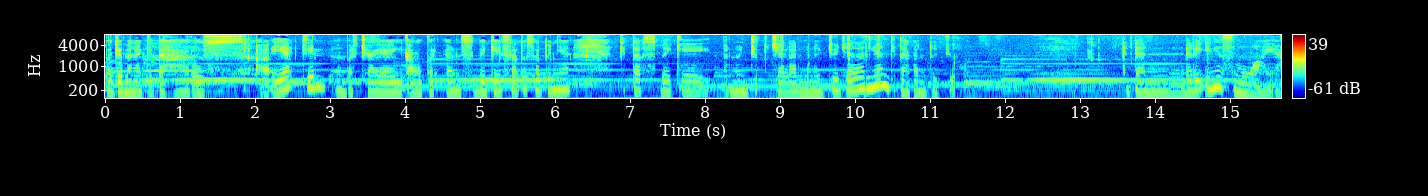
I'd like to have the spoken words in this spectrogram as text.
Bagaimana kita harus uh, yakin mempercayai Al-Quran sebagai satu-satunya kitab sebagai penunjuk jalan menuju jalan yang kita akan tuju. Dan dari ini semua ya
